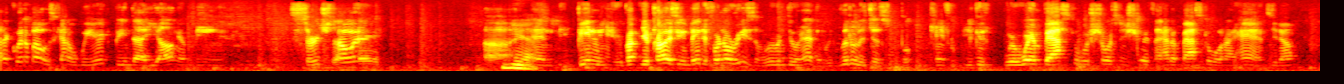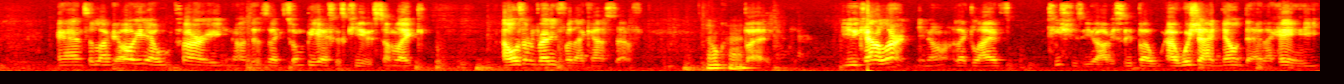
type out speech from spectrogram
adequate about. It was kind of weird being that young and being searched that way. Uh, yeah. And being you're probably being baited for no reason. We weren't doing anything. We literally just came from. You could, we were wearing basketball shorts and shirts and I had a basketball in our hands, you know. And so like, oh yeah, sorry, you know, there's like some BS excuse. I'm like, I wasn't ready for that kind of stuff. Okay. But you kind of learn, you know, like life teaches you, obviously. But I wish I had known that. Like, hey,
